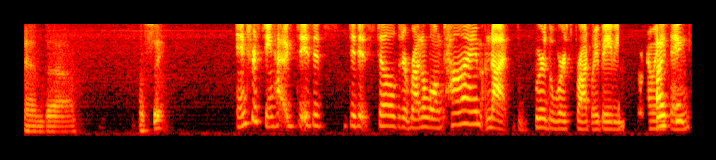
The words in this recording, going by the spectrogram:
And uh we'll see. Interesting. How is it? Did it still? Did it run a long time? I'm not. We're the worst Broadway baby. Don't know I think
